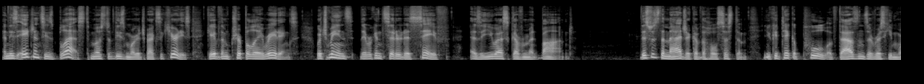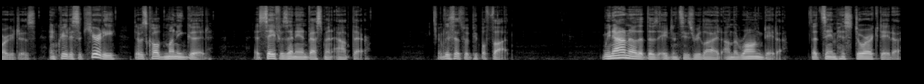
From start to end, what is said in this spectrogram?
And these agencies blessed most of these mortgage backed securities, gave them AAA ratings, which means they were considered as safe as a U.S. government bond. This was the magic of the whole system. You could take a pool of thousands of risky mortgages and create a security that was called money good, as safe as any investment out there. At least that's what people thought. We now know that those agencies relied on the wrong data, that same historic data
